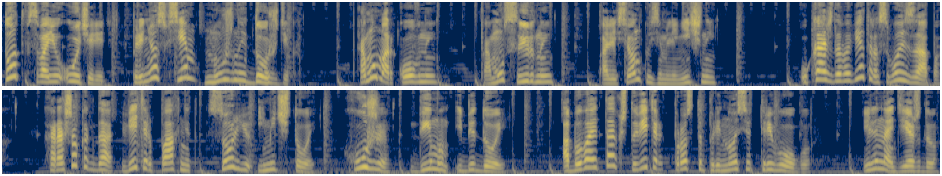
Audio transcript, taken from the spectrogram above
Тот, в свою очередь, принес всем нужный дождик. Кому морковный, кому сырный, а лисенку земляничный. У каждого ветра свой запах. Хорошо, когда ветер пахнет солью и мечтой. Хуже – дымом и бедой. А бывает так, что ветер просто приносит тревогу. Или надежду.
